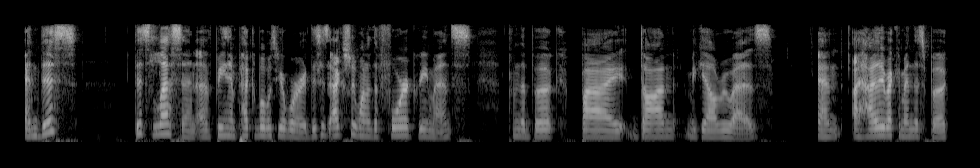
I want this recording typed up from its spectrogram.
And this this lesson of being impeccable with your word, this is actually one of the four agreements from the book by Don Miguel Ruiz. And I highly recommend this book.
